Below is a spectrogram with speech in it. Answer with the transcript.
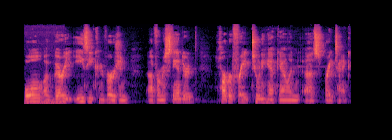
All a very easy conversion uh, from a standard Harbor Freight two and a half gallon uh, spray tank.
